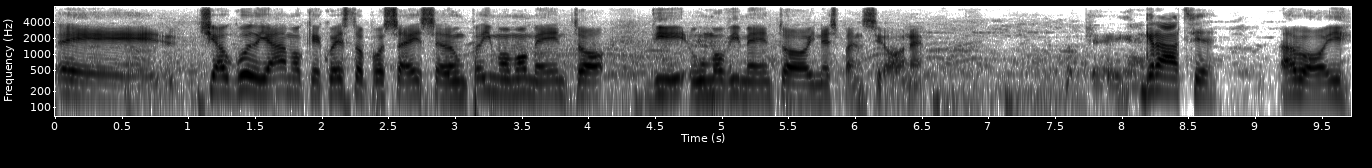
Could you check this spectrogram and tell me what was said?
e ci auguriamo che questo possa essere un primo momento di un movimento in espansione. Grazie. A voi.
